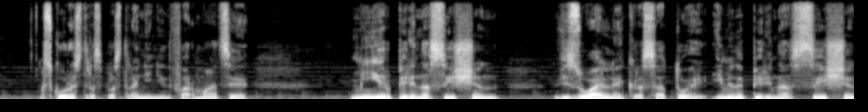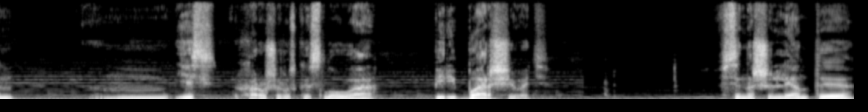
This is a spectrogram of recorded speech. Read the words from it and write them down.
— скорость распространения информации. Мир перенасыщен визуальной красотой, именно перенасыщен, есть хорошее русское слово «перебарщивать». Все наши ленты,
